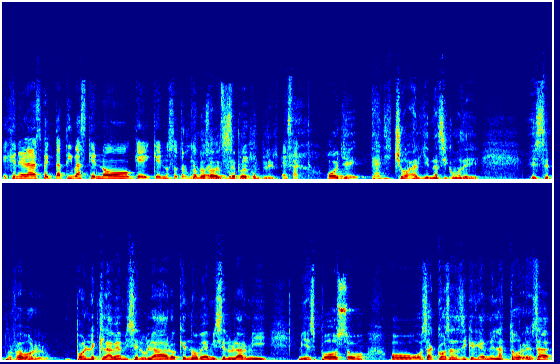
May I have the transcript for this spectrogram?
eh, generar expectativas que no, que, que nosotros que no, no saben podemos si se puede cumplir. Exacto. Oye, ¿te ha dicho alguien así como de, este, por favor, ponle clave a mi celular o que no vea mi celular mi, mi esposo o, o sea, cosas así que digan en la torre, o sea,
